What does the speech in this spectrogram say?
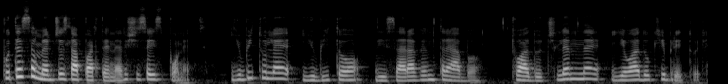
Puteți să mergeți la partener și să-i spuneți Iubitule, iubito, diseară avem treabă. Tu aduci lemne, eu aduc hibrituri.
